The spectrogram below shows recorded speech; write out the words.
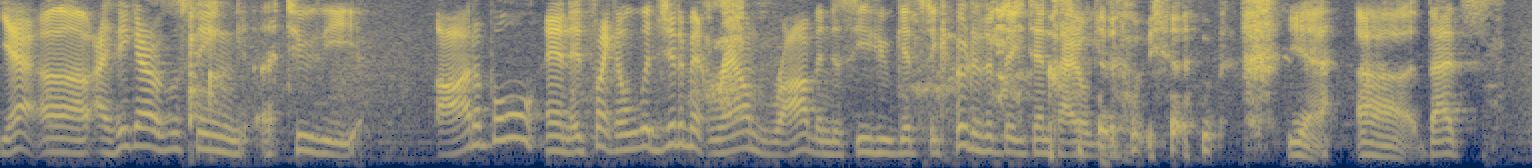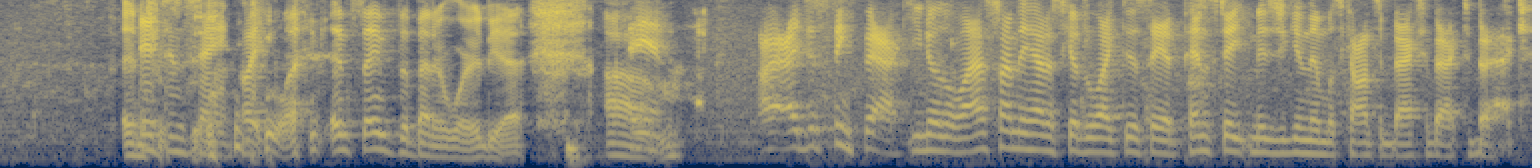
Yeah, uh, I think I was listening uh, to the Audible, and it's like a legitimate round robin to see who gets to go to the Big Ten title game. yeah, uh, that's it's insane. Like, like insane, the better word. Yeah, um, and I, I, just think back. You know, the last time they had a schedule like this, they had Penn State, Michigan, then Wisconsin back to back to back.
